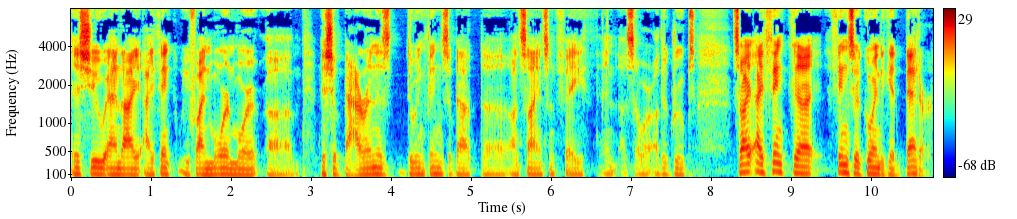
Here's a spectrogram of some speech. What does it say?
issue, and I, I, think we find more and more. Uh, Bishop Barron is doing things about uh, on science and faith, and so are other groups. So I, I think uh, things are going to get better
